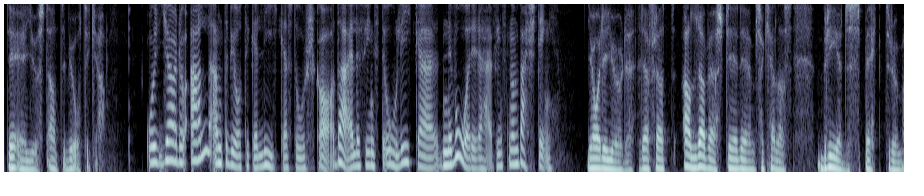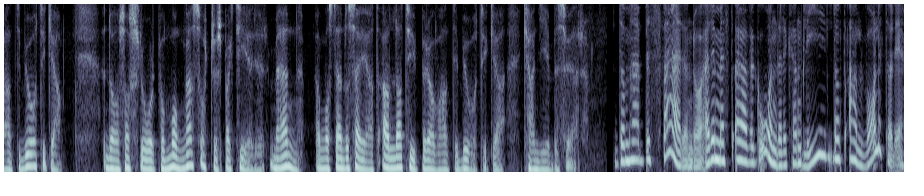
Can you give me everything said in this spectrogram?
det är just antibiotika. Och gör då all antibiotika lika stor skada? Eller finns det olika nivåer i det här? Finns det någon värsting? Ja, det gör det. Därför att allra värst är det som kallas bredspektrum antibiotika. De som slår på många sorters bakterier. Men jag måste ändå säga att alla typer av antibiotika kan ge besvär. De här besvären då, är det mest övergående eller kan det bli något allvarligt av det?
